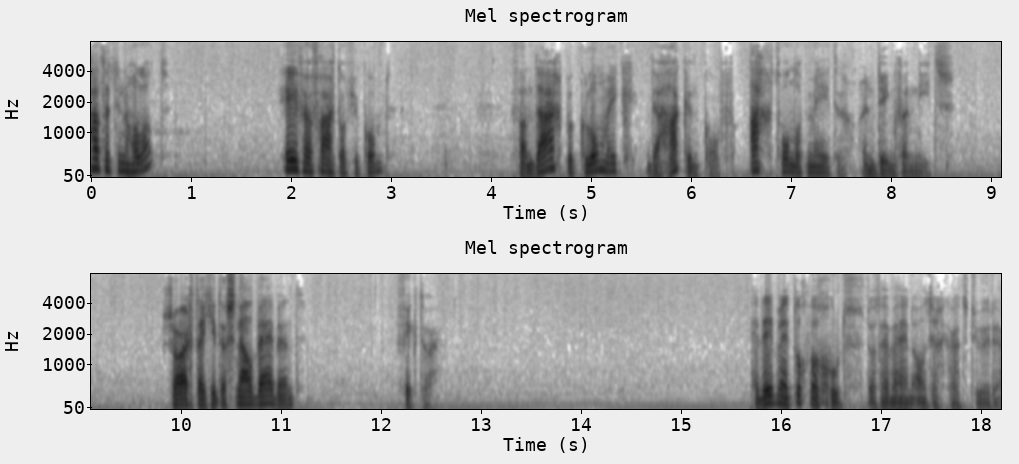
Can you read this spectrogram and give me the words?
Gaat het in Holland? Eva vraagt of je komt. Vandaag beklom ik de Hakkenkof, 800 meter, een ding van niets. Zorg dat je er snel bij bent. Victor. Het deed mij toch wel goed dat hij mij een aanzichtkaart stuurde.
